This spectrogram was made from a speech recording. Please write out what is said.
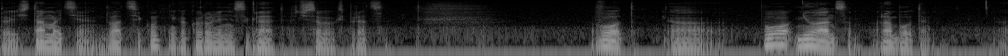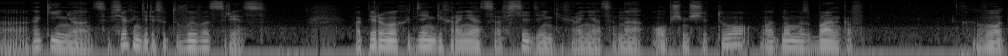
То есть там эти 20 секунд никакой роли не сыграют в часовой экспирации. Вот. А, по нюансам работы. А, какие нюансы? Всех интересует вывод средств. Во-первых, деньги хранятся, все деньги хранятся на общем счету в одном из банков. Вот.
